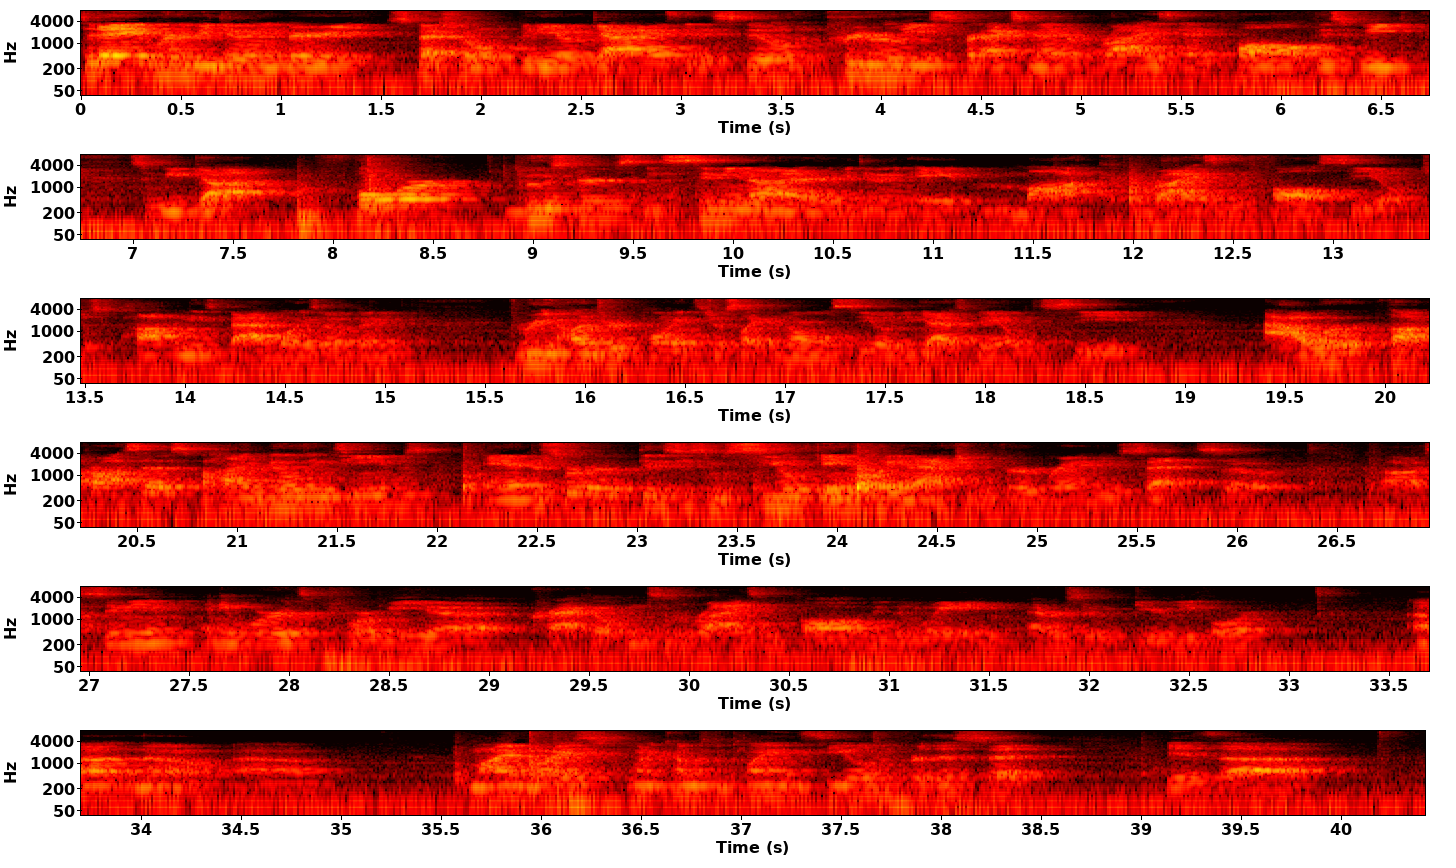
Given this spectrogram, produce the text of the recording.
Today we're going to be doing a very special video, guys. It is still the pre-release for X-Men Rise and Fall this week. So we've got four boosters, and Simi and I are going to be doing a mock Rise and Fall seal. Just popping these bad boys open. 300 points, just like a normal seal. You guys will be able to see our thought process behind building teams and just sort of get to see some sealed gameplay in action for a brand new set. So, uh, Simeon, any words before we uh, crack open some Rise and Fall we've been waiting ever so dearly for? Uh, no. Um, my advice when it comes to playing sealed for this set is uh,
